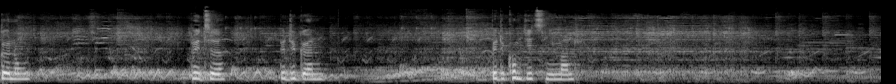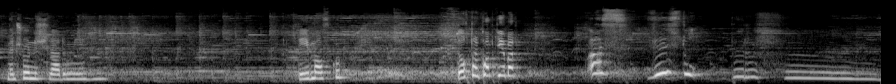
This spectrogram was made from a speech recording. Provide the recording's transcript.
Gönnung. Bitte, bitte gönn. Bitte kommt jetzt niemand. Wenn schon, ich lade mir. Leben auf gut. Doch, da kommt jemand. Was willst du? Bitteschön.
